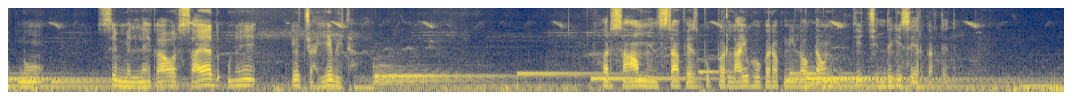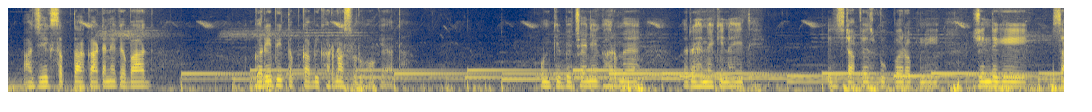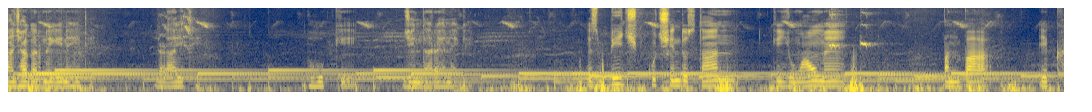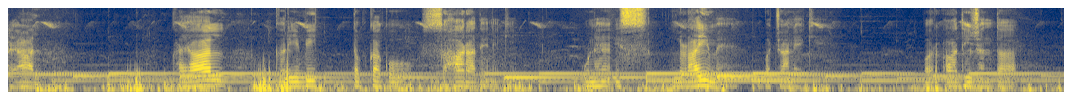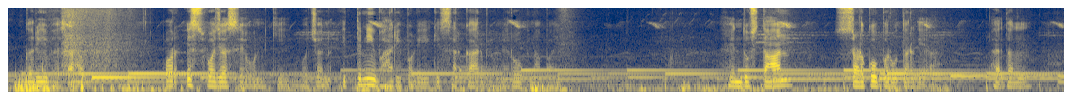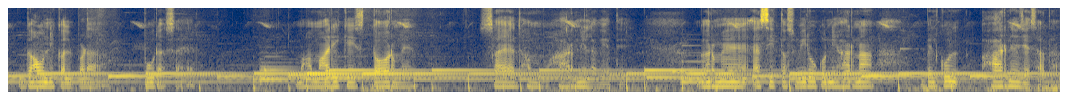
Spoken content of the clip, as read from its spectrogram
अपनों से मिलने का और शायद उन्हें ये चाहिए भी था। हर शाम इंस्टा, फेसबुक पर लाइव होकर अपनी लॉकडाउन की ज़िंदगी शेयर करते थे। आज एक सप्ताह काटने के बाद गरीबी तबका बिखरना शुरू हो गया था। उनकी बेचैनी घर में रहने की नहीं थी। इंस्टा, फेसबुक पर अपनी ज़िंदगी साझा करने की नहीं थी, लड़ाई थी, भूख की, ज़िंदा रहने की। इस बीच कुछ हिंदुस्तान के युवाओं में पनपा एक ख्याल ख्याल गरीबी तबका को सहारा देने की, उन्हें इस लड़ाई में बचाने की। पर आधी जनता गरीब है साहब। और इस वजह से उनकी वज़न इतनी भारी पड़ी कि सरकार भी उन्हें रोक ना पाई। हिंदुस्तान सड़कों पर उतर गया। पैदल गाँव निकल पड़ा पूरा शहर। महामारी के इस दौर में शायद हम हारने लगे थे। घर में ऐसी तस्वीरों को निहारना बिल्कुल हारने जैसा था।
